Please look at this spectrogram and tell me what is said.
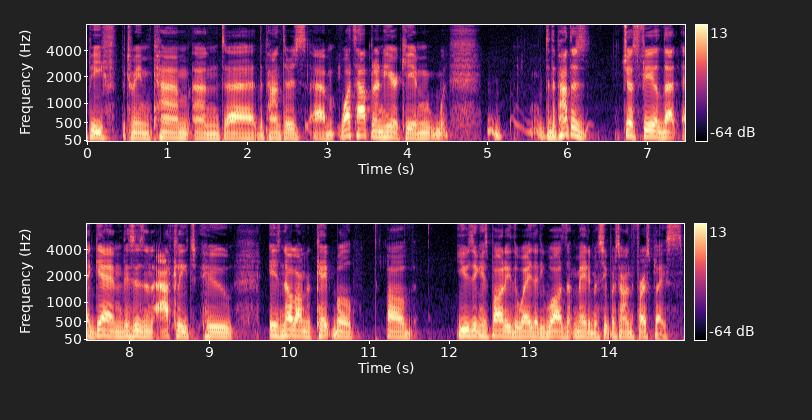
beef between Cam and uh, the Panthers. Um, what's happening here, Cian? Do the Panthers just feel that, again, this is an athlete who is no longer capable of using his body the way that he was that made him a superstar in the first place?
